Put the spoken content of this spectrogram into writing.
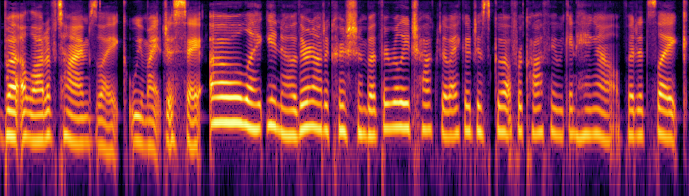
but a lot of times like we might just say, "Oh, like, you know, they're not a Christian, but they're really attractive. I could just go out for coffee and we can hang out." But it's like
